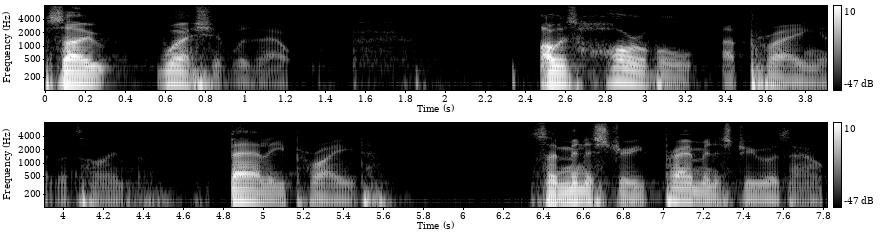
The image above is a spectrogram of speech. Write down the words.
So worship was out. I was horrible at praying at the time, barely prayed. So ministry, prayer ministry was out.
